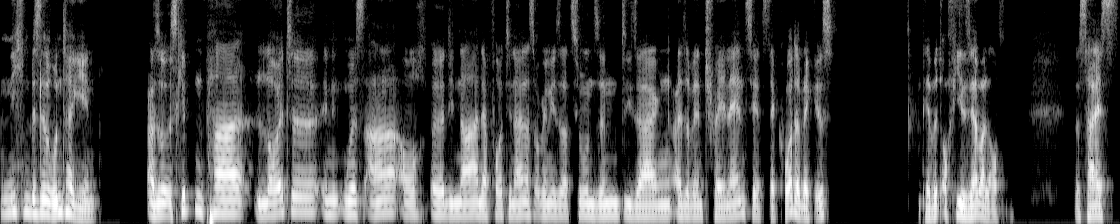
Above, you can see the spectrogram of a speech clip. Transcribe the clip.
nicht ein bisschen runtergehen. Also es gibt ein paar Leute in den USA, auch äh, die nah an der 49ers-Organisation sind, die sagen, also wenn Trey Lance jetzt der Quarterback ist, der wird auch viel selber laufen. Das heißt,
